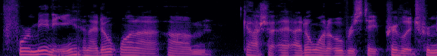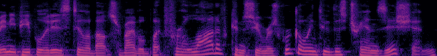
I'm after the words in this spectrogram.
For many, and I don't want to. Um, gosh, I, I, don't want to overstate privilege. For many people, it is still about survival. But for a lot of consumers, we're going through this transition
